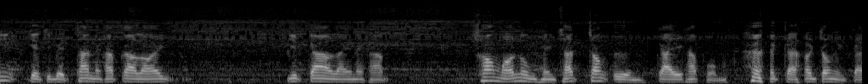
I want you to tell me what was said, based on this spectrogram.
471 ท่านนะครับ 929ไลค์นะครับ ช่องหมอหนุ่มเห็นชัดช่องอื่นไกลครับ ผมไกลช่องอื่นไกล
